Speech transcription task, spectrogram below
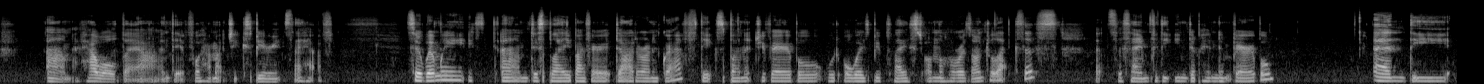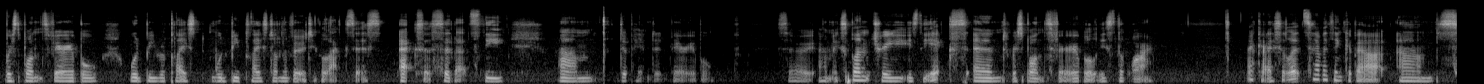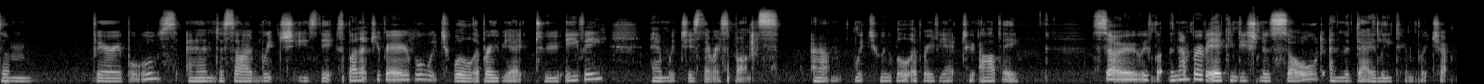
um, how old they are and therefore how much experience they have. So when we um, display bivariate data on a graph, the explanatory variable would always be placed on the horizontal axis. That's the same for the independent variable. And the response variable would be replaced would be placed on the vertical axis. Axis. So that's the um, dependent variable. So um, explanatory is the x and response variable is the y. Okay, so let's have a think about um, some variables and decide which is the explanatory variable, which we'll abbreviate to EV, and which is the response, um, which we will abbreviate to RV. So we've got the number of air conditioners sold and the daily temperature.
